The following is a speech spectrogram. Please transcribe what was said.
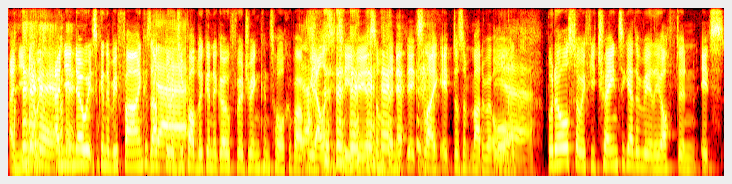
and you know, it, and you know it's going to be fine. Because afterwards, Yeah. you're probably going to go for a drink and talk about Yeah. reality TV or something. It, it's like it doesn't matter at all. Yeah. But also, if you train together really often, it's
